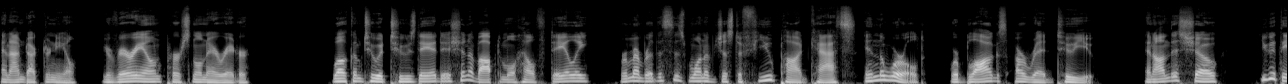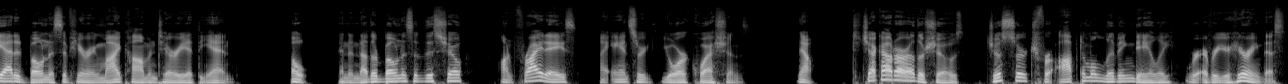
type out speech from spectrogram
And I'm Dr. Neal, your very own personal narrator. Welcome to a Tuesday edition of Optimal Health Daily. Remember, this is one of just a few podcasts in the world where blogs are read to you. And on this show, you get the added bonus of hearing my commentary at the end. Oh, and another bonus of this show on Fridays, I answer your questions. Now, to check out our other shows, just search for Optimal Living Daily wherever you're hearing this.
